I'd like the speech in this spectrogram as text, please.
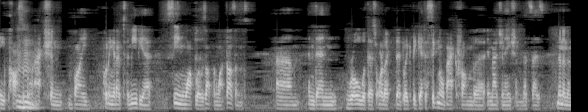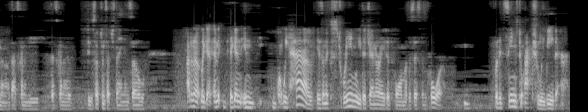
a possible action by putting it out to the media, seeing what blows up and what doesn't. Um, and then roll with it, or like that, like they get a signal back from the imagination that says, no, no, no, no, no, that's going to be, that's going to do such and such thing, and so I don't know. Like, and again, in what we have is an extremely degenerated form of a system four, but it seems to actually be there,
